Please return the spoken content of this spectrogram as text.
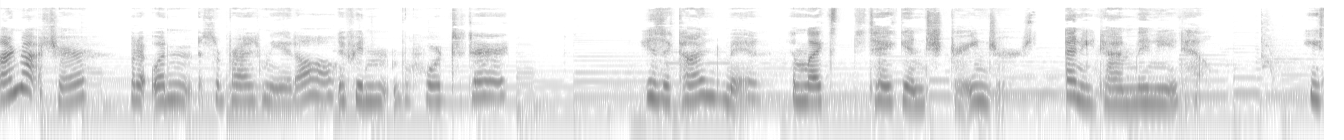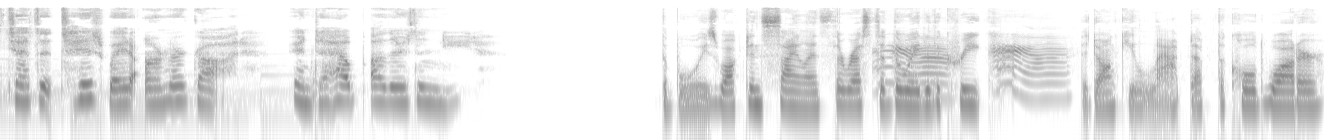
I'm not sure. but it wouldn't surprise me at all if he didn't before today. He's a kind man and likes to take in strangers anytime they need help. He says it's his way to honor God and to help others in need. The boys walked in silence the rest of the way to the creek. The donkey lapped up the cold water,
